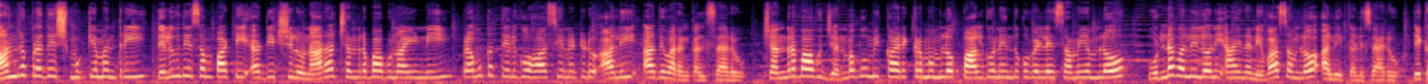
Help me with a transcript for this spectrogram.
ఆంధ్రప్రదేశ్ ముఖ్యమంత్రి తెలుగుదేశం పార్టీ అధ్యక్షులు నారా చంద్రబాబు నాయుడిని ప్రముఖ తెలుగు హాస్య నటుడు అలీ ఆదివారం కలిశారు. చంద్రబాబు జన్మభూమి కార్యక్రమంలో పాల్గొనేందుకు వెళ్ళే సమయంలో ఉండవల్లిలోని ఆయన నివాసంలో అలీ కలిశారు. ఇక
